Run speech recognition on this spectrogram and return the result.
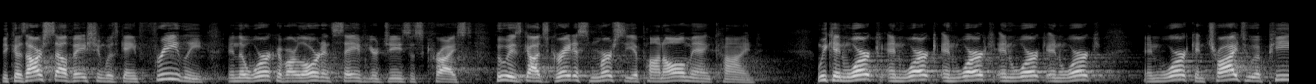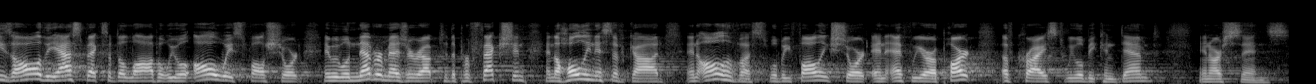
because our salvation was gained freely in the work of our Lord and Savior Jesus Christ, who is God's greatest mercy upon all mankind. We can work and work and work and work and work and work and try to appease all the aspects of the law, but we will always fall short and we will never measure up to the perfection and the holiness of God, and all of us will be falling short. And if we are a part of Christ, we will be condemned in our sins.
